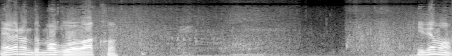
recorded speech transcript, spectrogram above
Ne vjerujem da mogu ovako. Idemo.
